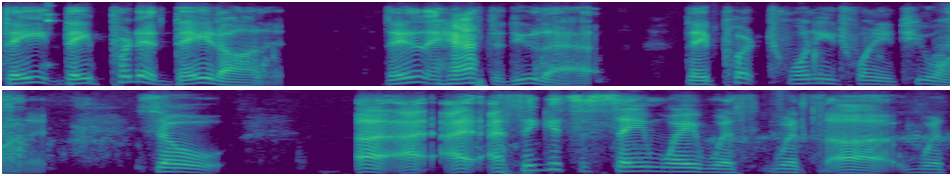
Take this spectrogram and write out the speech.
they they put a date on it, they didn't have to do that. They put 2022 on it. So uh, I I- I think it's the same way with with uh with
